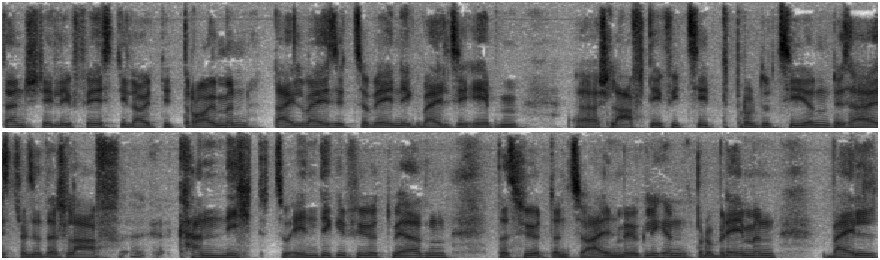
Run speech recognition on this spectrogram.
Dann stelle ich fest, die Leute träumen teilweise zu wenig, weil sie eben Schlafdefizit produzieren. Das heißt also, der Schlaf kann nicht zu Ende geführt werden. Das führt dann zu allen möglichen Problemen, weil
